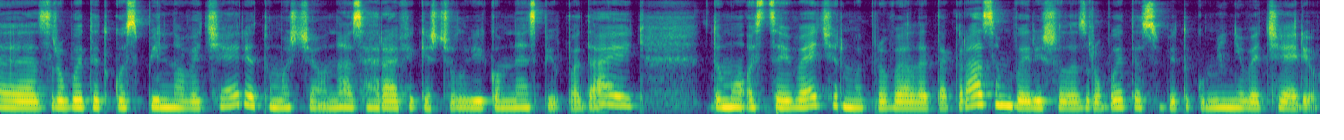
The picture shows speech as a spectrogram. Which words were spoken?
е, зробити таку спільну вечерю, тому що у нас графіки з чоловіком не співпадають. Тому ось цей вечір ми провели так разом, вирішили зробити собі таку міні-вечерю.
